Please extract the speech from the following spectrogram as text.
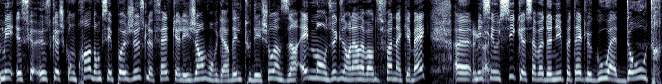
Mais ce que, ce que je comprends, donc, c'est pas juste le fait que les gens vont regarder le tout des shows en se disant, eh mon Dieu, qu'ils ont l'air d'avoir du fun à Québec. Euh, mais c'est aussi que ça va donner peut-être le goût à d'autres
